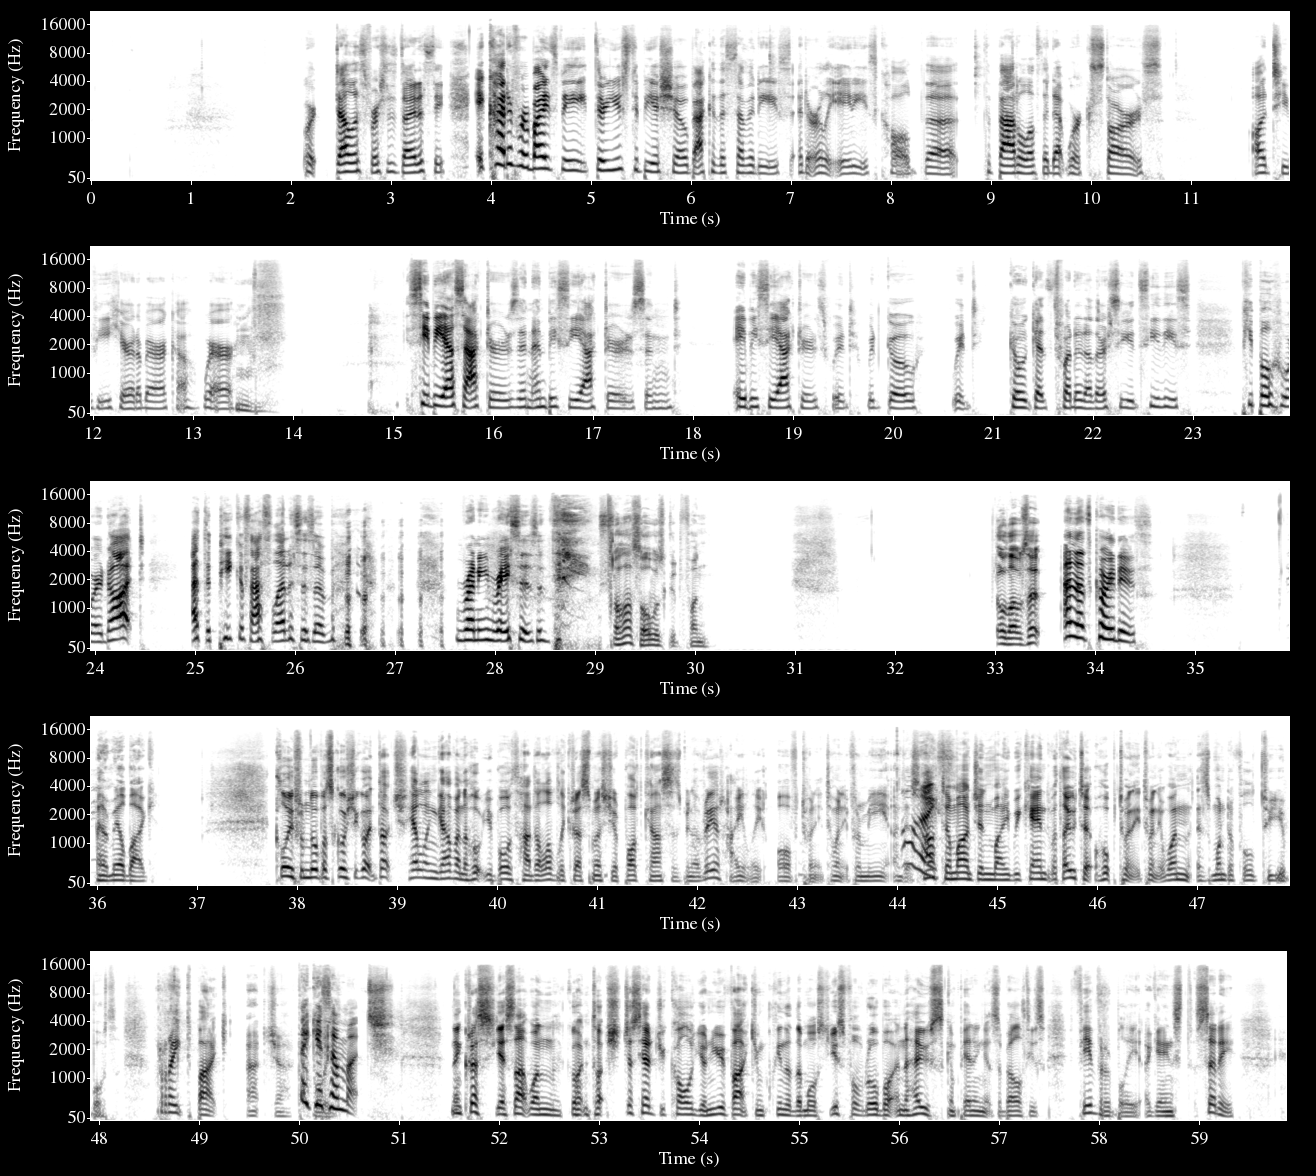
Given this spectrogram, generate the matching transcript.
Or Dallas versus Dynasty. It kind of reminds me there used to be a show back in the 70s and early 80s called the the Battle of the Network Stars on TV here in America where Hmm. CBS actors and NBC actors and ABC actors would would go would go against one another. So you'd see these people who are not at the peak of athleticism running races and things. Oh, that's always good fun. Oh, that was it. And that's Corrie News. Our mailbag. Chloe from Nova Scotia got in touch. Helen Gavin, I hope you both had a lovely Christmas. Your podcast has been a rare highlight of 2020 for me, and Oh, it's nice. hard to imagine my weekend without it. Hope 2021 is wonderful to you both. Right back at you. Thank you so much. Then Chris, yes, that one got in touch. Just heard you call your new vacuum cleaner the most useful robot in the house, comparing its abilities favourably against Siri.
